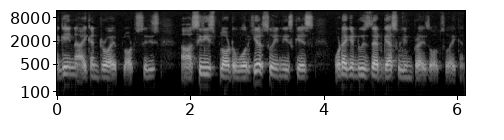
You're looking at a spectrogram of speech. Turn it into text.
again I can draw a plot series uh, series plot over here. So, in this case what I can do is that gasoline price also I can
